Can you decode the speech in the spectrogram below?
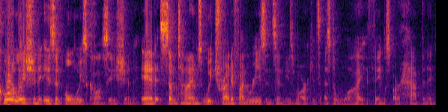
correlation isn't always causation, and sometimes we try to find reasons in these markets as to why things are happening.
